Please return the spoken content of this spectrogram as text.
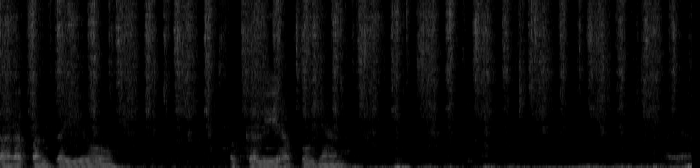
para pantay yung pagkaliha po niyan. Ayan.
